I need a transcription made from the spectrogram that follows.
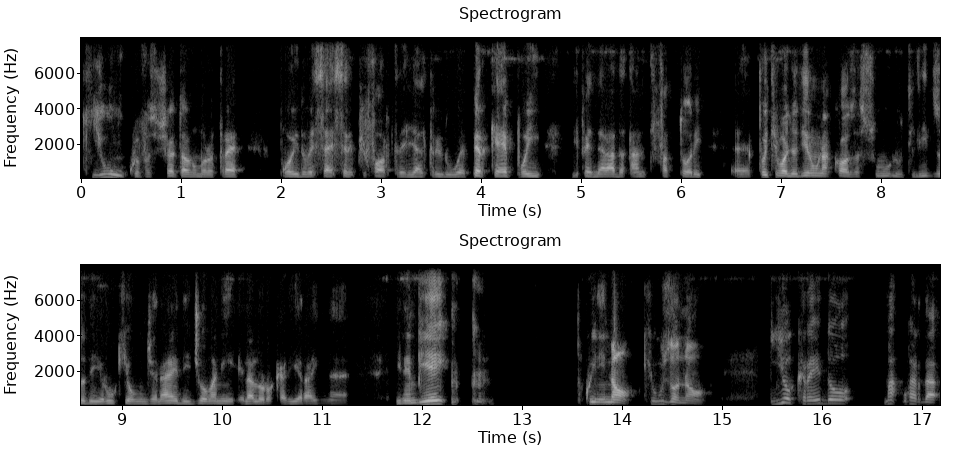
chiunque fosse scelto al numero tre poi dovesse essere più forte degli altri due, perché poi dipenderà da tanti fattori. Eh, poi ti voglio dire una cosa sull'utilizzo dei rookie o in generale dei giovani e la loro carriera in, in NBA. Quindi no, chiuso no. Io credo, ma guarda,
